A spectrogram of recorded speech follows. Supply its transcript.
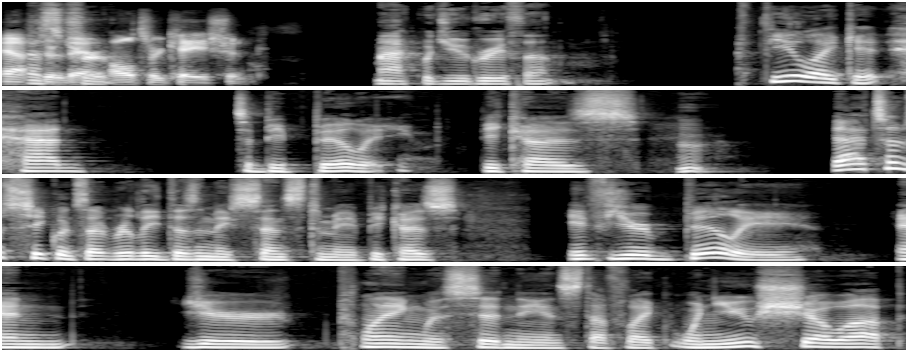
after That's that true. altercation. Mac, would you agree with that? I feel like it had to be Billy because Hmm. that's a sequence that really doesn't make sense to me. Because if you're Billy and you're playing with Sidney and stuff, like when you show up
